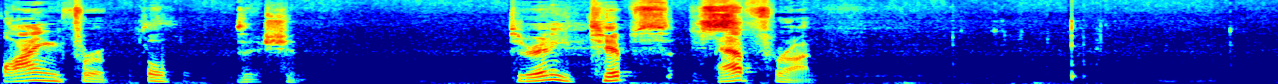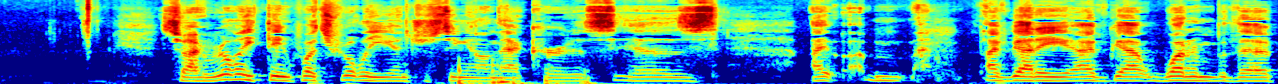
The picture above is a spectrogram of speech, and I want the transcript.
applying for an open position. Is there any tips up front? So I really think what's really interesting on that, Curtis, is I, have um, got a I've got one of the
